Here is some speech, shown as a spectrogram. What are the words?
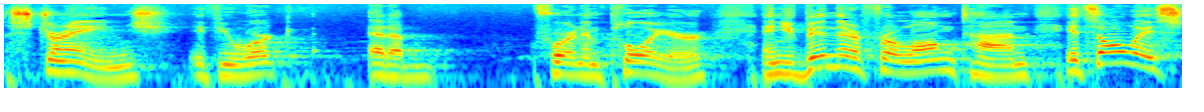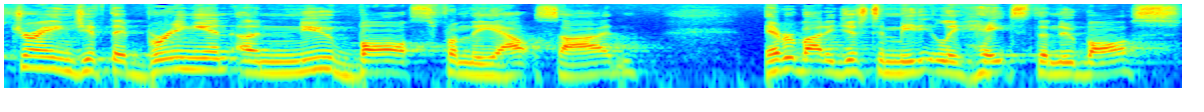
strange if you work at a for an employer and you've been there for a long time, it's always strange if they bring in a new boss from the outside Everybody just immediately hates the new boss.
